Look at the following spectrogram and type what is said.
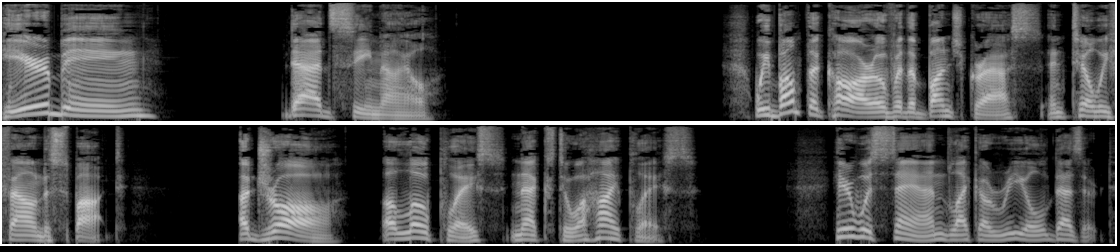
Here, Bing! Dad's senile. We bumped the car over the bunch grass until we found a spot. A draw, a low place next to a high place. Here was sand like a real desert.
